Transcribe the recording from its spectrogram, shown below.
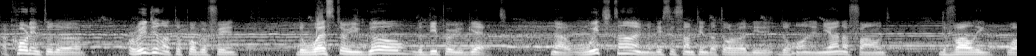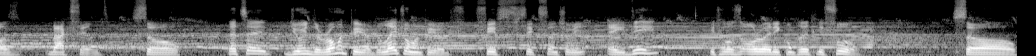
according to the original topography, the wester you go, the deeper you get. Now, which time, and this is something that already Doron and Yana found, the valley was backfilled. So, let's say during the Roman period, the late Roman period, 5th, 6th century AD, it was already completely full. So,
